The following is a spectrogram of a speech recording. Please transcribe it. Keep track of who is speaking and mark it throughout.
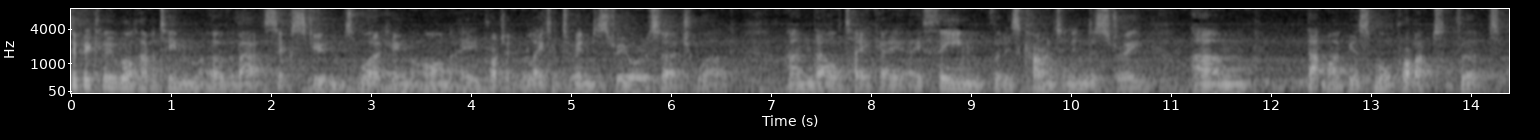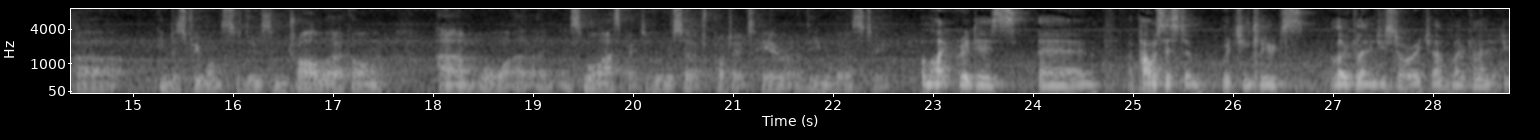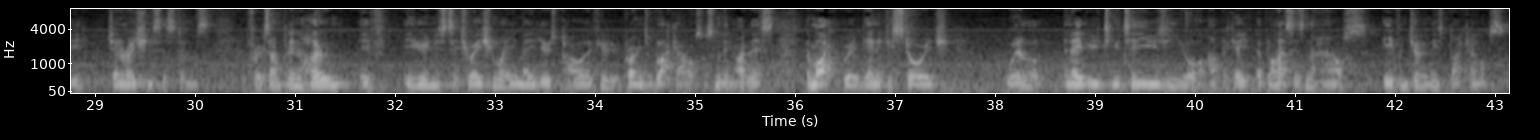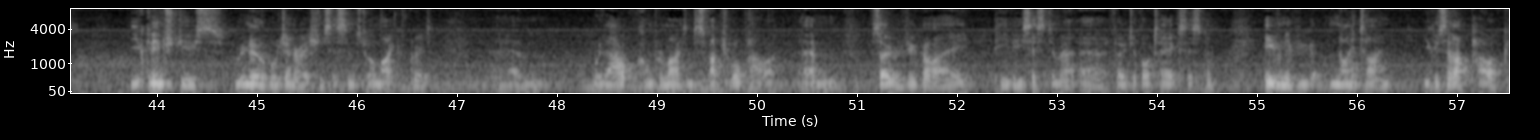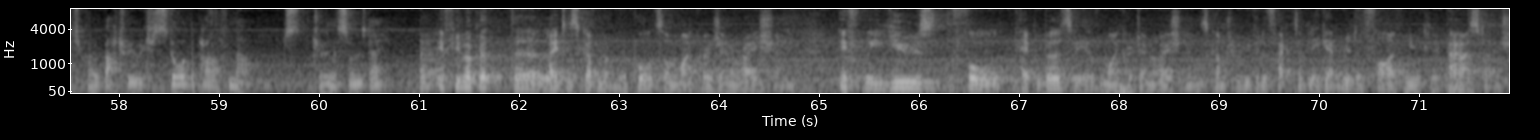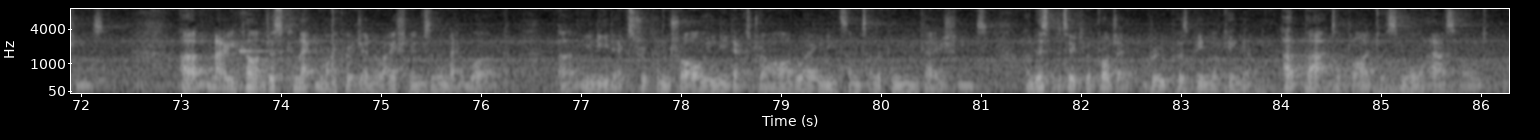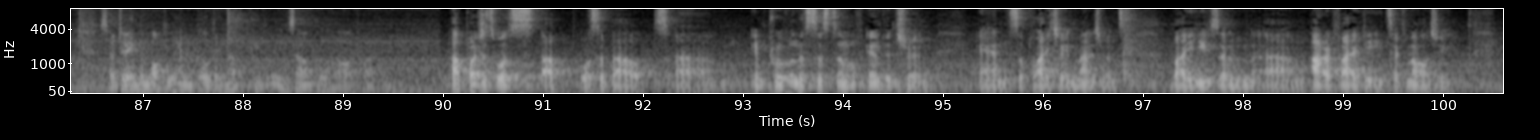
Speaker 1: Typically, we'll have a team of about six students working on a project related to industry or research work, and they'll take a, a theme that is current in industry. Um, that might be a small product that uh, industry wants to do some trial work on, um, or a, a small aspect of a research project here at the university.
Speaker 2: A microgrid is um, a power system which includes local energy storage and local energy generation systems. For example, in a home, if you're in a situation where you may lose power, if you're prone to blackouts or something like this, the microgrid, the energy storage, will enable you to continue using your appliances in the house even during these blackouts. You can introduce renewable generation systems to a microgrid um, without compromising dispatchable power. Um, so if you've got a PV system, a, a photovoltaic system, even if you've got night time, you can still have power because you've got a battery which has stored the power from that during the summer's day.
Speaker 1: If you look at the latest government reports on microgeneration, if we use the full capability of microgeneration in this country, we could effectively get rid of five nuclear power stations. Uh, now, you can't just connect microgeneration into the network. Uh, you need extra control, you need extra hardware, you need some telecommunications. And this particular project group has been looking at, at that applied to a small household. So doing the modelling, building that example hardware.
Speaker 3: Our project was, uh, was about um, improving the system of inventory and supply chain management by using um, RFID technology.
